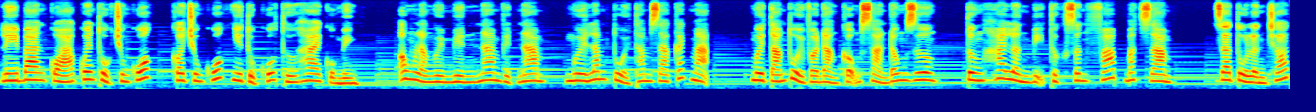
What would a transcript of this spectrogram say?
Lý Ban quá quen thuộc Trung Quốc, coi Trung Quốc như tổ quốc thứ hai của mình. Ông là người miền Nam Việt Nam, 15 tuổi tham gia cách mạng, 18 tuổi vào Đảng Cộng sản Đông Dương, từng hai lần bị thực dân Pháp bắt giam. Ra tù lần chót,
